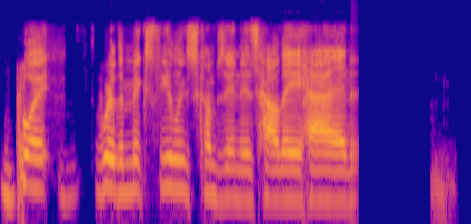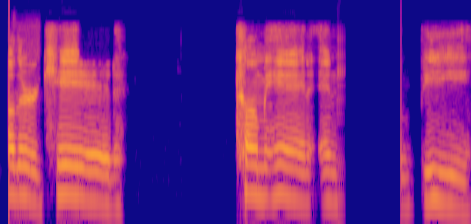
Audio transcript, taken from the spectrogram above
but where the mixed feelings comes in is how they had other kid come in and be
